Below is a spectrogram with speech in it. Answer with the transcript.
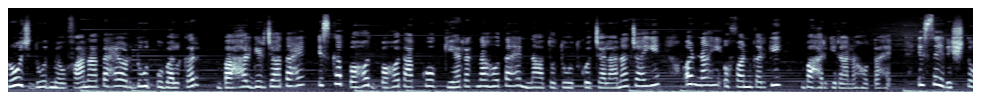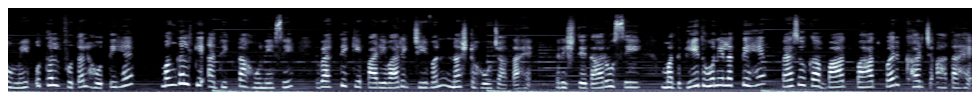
रोज दूध में उफान आता है और दूध उबल कर बाहर गिर जाता है। इसका बहुत बहुत आपको केयर रखना होता है। ना तो दूध को जलाना चाहिए और न ही उफान करके बाहर गिराना होता है। इससे रिश्तों में उथल फुथल होती है। मंगल के अधिकता होने से व्यक्ति के पारिवारिक जीवन नष्ट हो जाता है। रिश्तेदारों से मतभेद होने लगते हैं। पैसों का बात बात पर खर्च आता है।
